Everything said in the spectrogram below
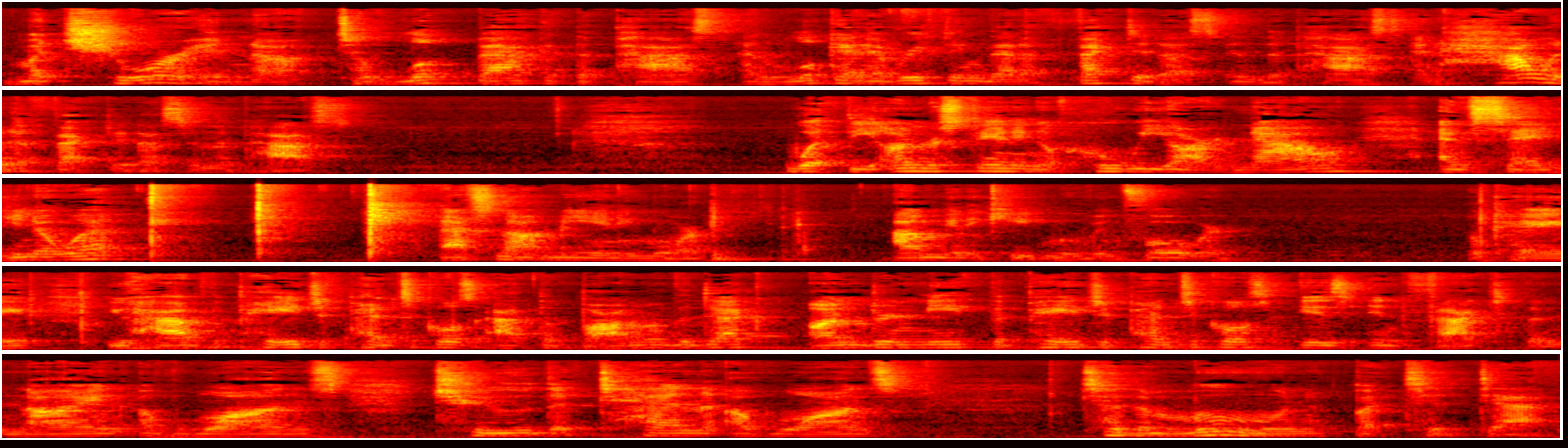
mature enough to look back at the past and look at everything that affected us in the past and how it affected us in the past with the understanding of who we are now and say, you know what? That's not me anymore. I'm going to keep moving forward. Okay, you have the Page of Pentacles at the bottom of the deck. Underneath the Page of Pentacles is, in fact, the Nine of Wands to the Ten of Wands to the Moon, but to death.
